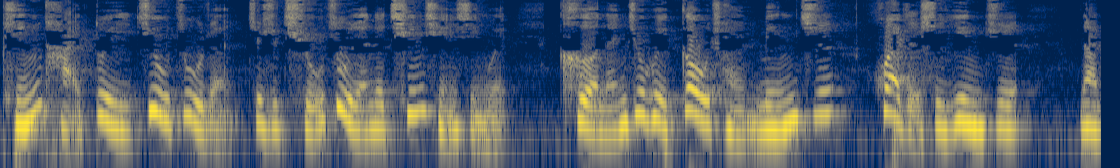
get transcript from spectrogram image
平台对于救助人，就是求助人的侵权行为，可能就会构成明知或者是应知，那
